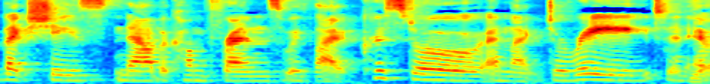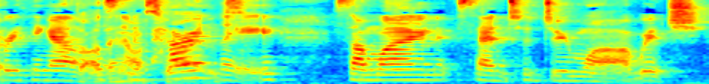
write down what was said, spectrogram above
like she's now become friends with like Crystal and like Dorit and Yeah, everything the else. other And housewives. apparently, someone sent to Deux Moi, which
